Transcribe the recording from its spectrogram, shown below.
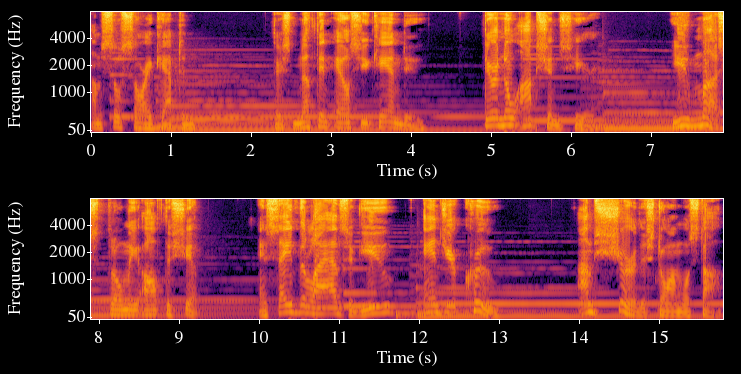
I'm so sorry, Captain. There's nothing else you can do. There are no options here. You must throw me off the ship and save the lives of you and your crew. I'm sure the storm will stop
